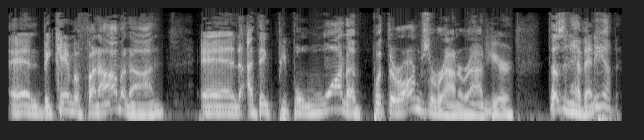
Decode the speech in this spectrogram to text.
and became a phenomenon, and I think people want to put their arms around around here, doesn't have any of it.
